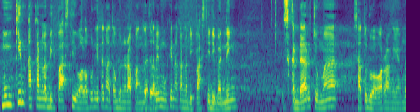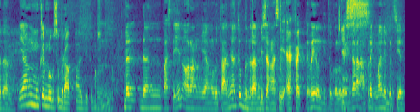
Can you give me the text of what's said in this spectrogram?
mungkin akan lebih pasti walaupun kita nggak tahu bener apa enggak tapi mungkin akan lebih pasti dibanding sekedar cuma satu dua orang yang Benar. yang mungkin belum seberapa gitu maksudnya. Dan dan pastiin orang yang lu tanya tuh beneran bisa ngasih efek real gitu. Kalau Yes. misalkan April kemarin dibersihin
